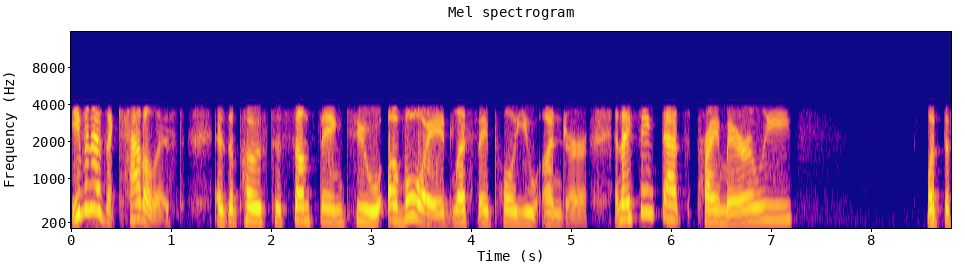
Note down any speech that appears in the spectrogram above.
even as a catalyst, as opposed to something to avoid lest they pull you under. And I think that's primarily what the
